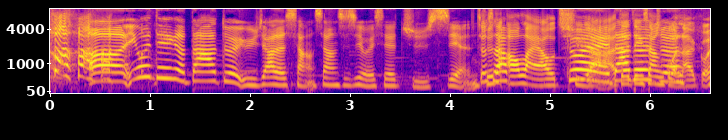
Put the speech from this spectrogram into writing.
呃，因为第一个大家对瑜伽的想象其实有一些局限，就是凹来凹去啊，在地上滚来滚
